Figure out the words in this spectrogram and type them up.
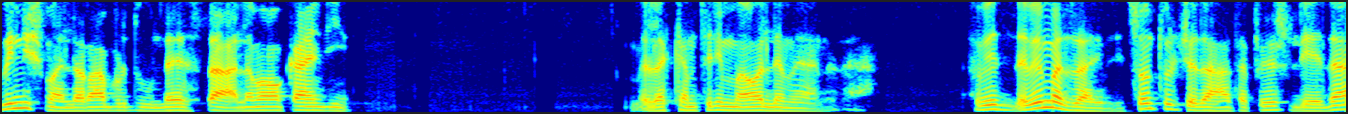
بینیشمان لە ڕابردوو لە ئێستا لە ماوەکانی دی لە کەمترین ماوە لەمەیاندا ئەبێت دەبێ مەزاری بدی چۆن تورکیا داهاتە پێش لێدا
